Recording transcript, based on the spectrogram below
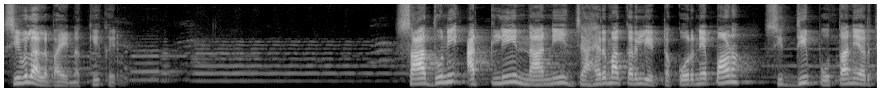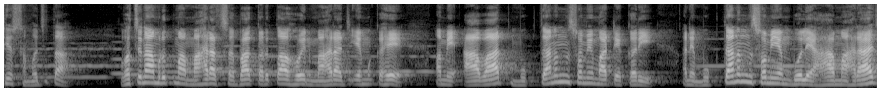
શિવલાલભાઈ નક્કી કર્યું. સાધુની આટલી નાની જાહેરમાં કરેલી ટકોરને પણ સિદ્ધિ પોતાની અર્થે સમજતા વચનામૃતમાં મહારાજ સભા કરતા હોય મહારાજ એમ કહે, અમે આ વાત મુક્તાનંદ સ્વામી માટે કરી અને મુક્તાનંદ સ્વામી એમ બોલે, હા, મહારાજ,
